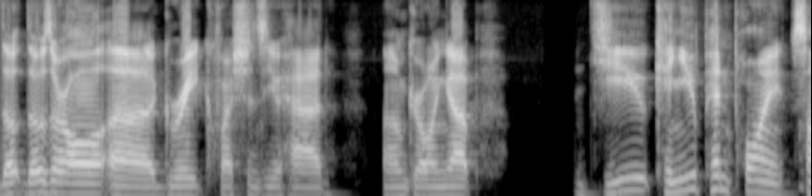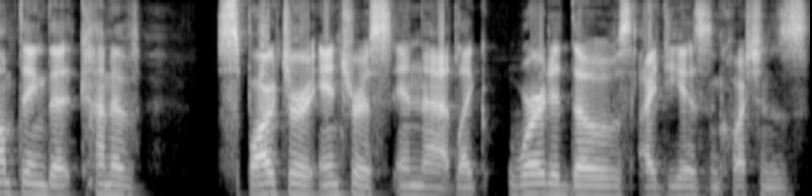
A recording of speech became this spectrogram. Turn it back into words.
th- those are all uh, great questions you had um, growing up. Do you can you pinpoint something that kind of sparked your interest in that? Like, where did those ideas and questions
